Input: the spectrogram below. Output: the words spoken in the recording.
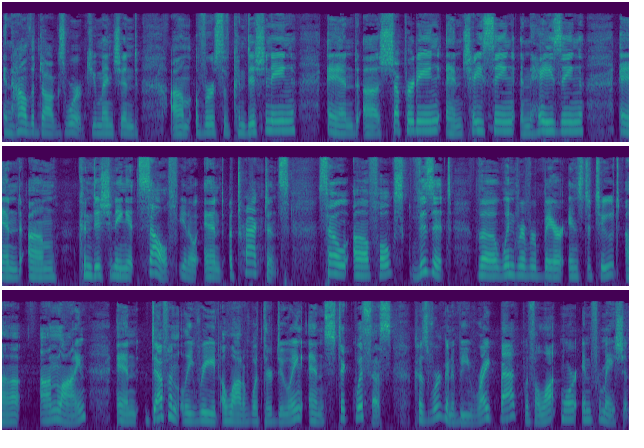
and how the dogs work. You mentioned um, aversive conditioning and uh, shepherding and chasing and hazing and um, conditioning itself, you know, and attractants. So, uh, folks, visit the Wind River Bear Institute. Uh, online and definitely read a lot of what they're doing and stick with us because we're going to be right back with a lot more information.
